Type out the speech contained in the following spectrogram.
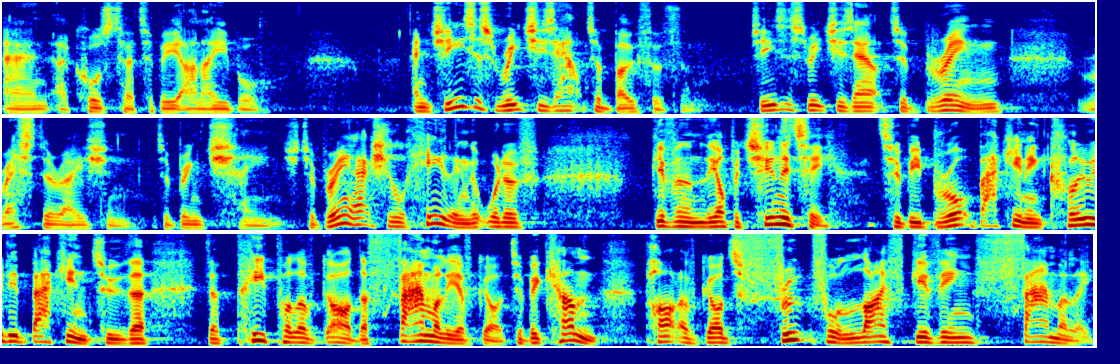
and uh, caused her to be unable. And Jesus reaches out to both of them. Jesus reaches out to bring restoration, to bring change, to bring actual healing that would have given them the opportunity to be brought back in, included back into the, the people of God, the family of God, to become part of God's fruitful, life giving family.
